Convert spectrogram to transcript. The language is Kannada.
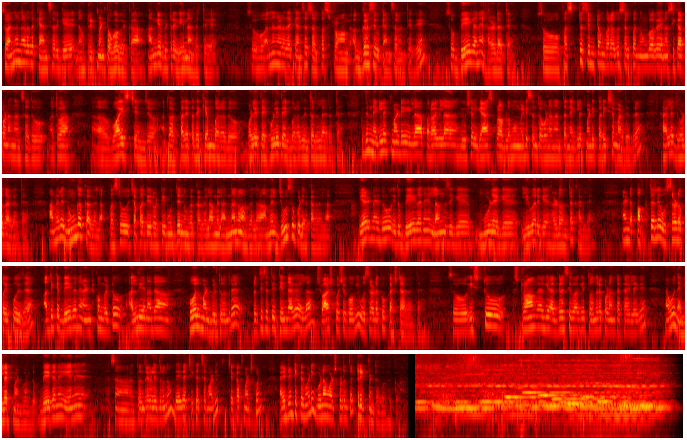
ಸೊ ಅನ್ನನಾಳದ ಕ್ಯಾನ್ಸರ್ಗೆ ನಾವು ಟ್ರೀಟ್ಮೆಂಟ್ ತೊಗೋಬೇಕಾ? ಹಾಗೆ ಬಿಟ್ಟರೆ ಏನಾಗುತ್ತೆ? ಸೊ ಅನ್ನನಾಳದ ಕ್ಯಾನ್ಸರ್ ಸ್ವಲ್ಪ ಸ್ಟ್ರಾಂಗ್ ಅಗ್ರೆಸಿವ್ ಕ್ಯಾನ್ಸರ್ ಅಂತೀವಿ. ಸೊ ಬೇಗನೆ ಹರಡತ್ತೆ. ಸೊ ಫಸ್ಟ್ ಸಿಮ್ಟಮ್ ಬರೋದು ಸ್ವಲ್ಪ ನುಂಗುವಾಗ ಏನೋ ಸಿಕ್ಕಾಕೊಂಡಂಗೆ ಅನಿಸೋದು, ಅಥವಾ ವಾಯ್ಸ್ ಚೇಂಜು ಅಥವಾ ಪದೇ ಪದೇ ಕೆಮ್ಮು ಬರೋದು ಹೊಳಿತೆ ಹುಳಿ ತೆಗೆ ಬರೋದು ಇಂಥದ್ದೆಲ್ಲ ಇರುತ್ತೆ. ಇದನ್ನು ನೆಗ್ಲೆಕ್ಟ್ ಮಾಡಿ, ಇಲ್ಲ ಪರವಾಗಿಲ್ಲ ಯೂಶಲ್ ಗ್ಯಾಸ್ ಪ್ರಾಬ್ಲಮು ಮೆಡಿಸಿನ್ ತೊಗೊಳ್ಳೋಣ ಅಂತ ನೆಗ್ಲೆಕ್ಟ್ ಮಾಡಿ ಪರೀಕ್ಷೆ ಮಾಡದಿದ್ರೆ ಕಾಯಿಲೆ ದೊಡ್ಡದಾಗತ್ತೆ ಆಮೇಲೆ ನುಂಗಕ್ಕಾಗಲ್ಲ. ಫಸ್ಟು ಚಪಾತಿ, ರೊಟ್ಟಿ, ಮುದ್ದೆ ನುಂಗಕ್ಕಾಗಲ್ಲ, ಆಮೇಲೆ ಅನ್ನನೂ ಆಗಲ್ಲ, ಆಮೇಲೆ ಜ್ಯೂಸು ಕುಡಿಯೋಕ್ಕಾಗಲ್ಲ. ಎರಡನೇದು ಇದು ಬೇಗನೆ ಲಂಗ್ಸಿಗೆ ಮೂಳೆಗೆ ಲಿವರ್ಗೆ ಹರಡೋವಂಥ ಕಾಯಿಲೆ. ಆ್ಯಂಡ್ ಪಕ್ಕದಲ್ಲೇ ಉಸಿರಾಡೋ ಪೈಪು ಇದೆ. ಅದಕ್ಕೆ ಬೇಗನೆ ಅಂಟ್ಕೊಂಡ್ಬಿಟ್ಟು ಅಲ್ಲಿ ಏನಾದ ಹೋಲ್ ಮಾಡಿಬಿಡ್ತು ಅಂದರೆ ಪ್ರತಿ ಸತಿ ತಿಂದಾಗ ಎಲ್ಲ ಶ್ವಾಸಕೋಶಕ್ಕೆ ಹೋಗಿ ಉಸಿರಾಡೋಕ್ಕೂ ಕಷ್ಟ ಆಗುತ್ತೆ. ಸೊ ಇಷ್ಟು ಸ್ಟ್ರಾಂಗಾಗಿ ಅಗ್ರೆಸಿವ್ ಆಗಿ ತೊಂದರೆ ಕೊಡೋಂಥ ಕಾಯಿಲೆಗೆ ನಾವು ನೆಗ್ಲೆಕ್ಟ್ ಮಾಡಬಾರ್ದು. ಬೇಗನೆ ಏನೇ ತೊಂದರೆಗಳಿದ್ರೂ ಬೇಗ ಚಿಕಿತ್ಸೆ ಮಾಡಿ ಚೆಕಪ್ ಮಾಡಿಸ್ಕೊಂಡು ಐಡೆಂಟಿಫೈ ಮಾಡಿ ಗುಣ ಮಾಡಿಸ್ಕೊಳ್ಳೋಂಥ ಟ್ರೀಟ್ಮೆಂಟ್ ತಗೋಬೇಕು.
